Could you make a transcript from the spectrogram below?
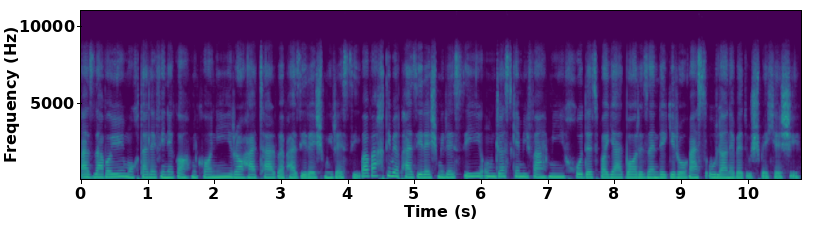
از زوایای مختلفی نگاه می‌کنی راحت تر به پذیرش می‌رسی و وقتی به پذیرش می‌رسی اونجاست که می‌فهمی خودت باید بار زندگی رو مسئولانه به دوش بکشی.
